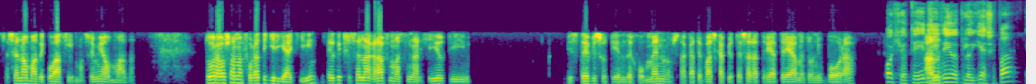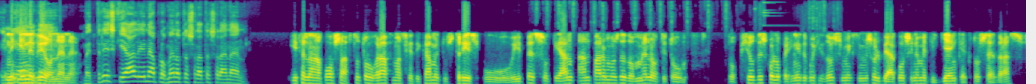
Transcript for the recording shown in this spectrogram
σε ένα ομαδικό άθλημα, σε μια ομάδα. Τώρα όσον αφορά την Κυριακή, έδειξε σε ένα γράφημα στην αρχή ότι πιστεύεις ότι ενδεχομένως θα κατεβάσει κάποιο 4-3-3 με τον Ιμπόρα όχι, ότι είναι Αν... δύο επιλογές, είπα. Είναι, είναι, είναι δύο, ναι, ναι. Με τρεις και η άλλη είναι απλωμένο 4-4-1-1. Ήθελα να πω σε αυτό το γράφημα σχετικά με τους τρεις που είπες, ότι αν, αν πάρουμε ως δεδομένο ότι το, το πιο δύσκολο παιχνίδι που έχει δώσει μέχρι στιγμής ο Ολυμπιακός είναι με την Γκένκ εκτός έδρας,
